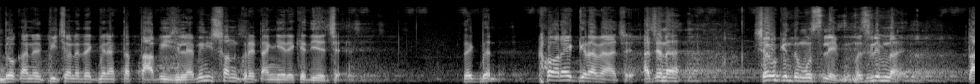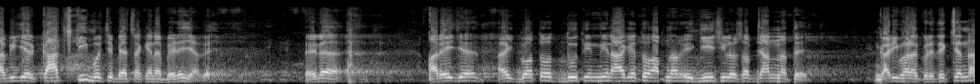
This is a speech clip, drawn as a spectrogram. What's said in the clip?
দোকানের পিছনে দেখবেন একটা তাবিজ ল্যামিনেশন করে টাঙিয়ে রেখে দিয়েছে। দেখবেন অনেক গ্রামে আছে। আছে না? সেও কিন্তু মুসলিম। মুসলিম নয়। তাবিজের কাজ কি বলছে? বেচা কেনা বেড়ে যাবে। তাই না? আর এই যে, এই গত দু, তিন দিন আগে তো আপনার ওই গিয়েছিল সব জান্নাতে। গাড়ি ভাড়া করে, দেখছেন না?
